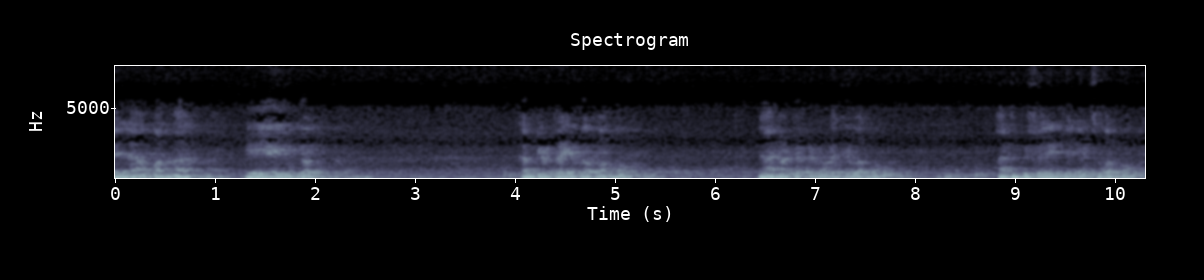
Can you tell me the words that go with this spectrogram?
എല്ലാം വന്ന എ ഐ യുഗം കമ്പ്യൂട്ടർ യുഗം വന്നു നാനോ ടെക്നോളജി വന്നു ആർട്ടിഫിഷ്യൽ ഇന്റലിജൻസ് വന്നു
